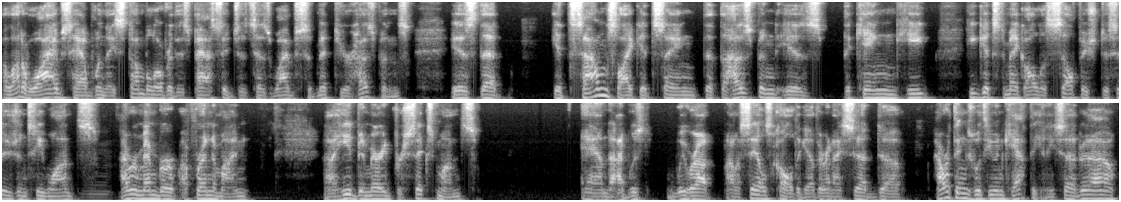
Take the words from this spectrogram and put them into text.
a lot of wives have when they stumble over this passage that says wives submit to your husbands is that it sounds like it's saying that the husband is the king. He he gets to make all the selfish decisions he wants. Mm-hmm. i remember a friend of mine uh, he had been married for six months and i was we were out on a sales call together and i said uh, how are things with you and kathy? And he said oh,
